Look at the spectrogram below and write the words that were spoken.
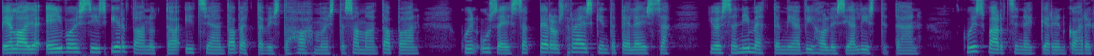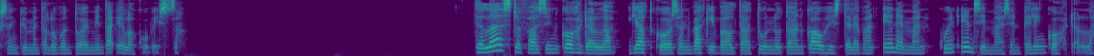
Pelaaja ei voi siis irtaannuttaa itseään tapettavista hahmoista samaan tapaan kuin useissa perusräiskintäpeleissä, joissa nimettömiä vihollisia listetään, kuin Schwarzeneggerin 80-luvun toiminta elokuvissa. The Last of Usin kohdalla jatkoosan väkivaltaa tunnutaan kauhistelevan enemmän kuin ensimmäisen pelin kohdalla.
